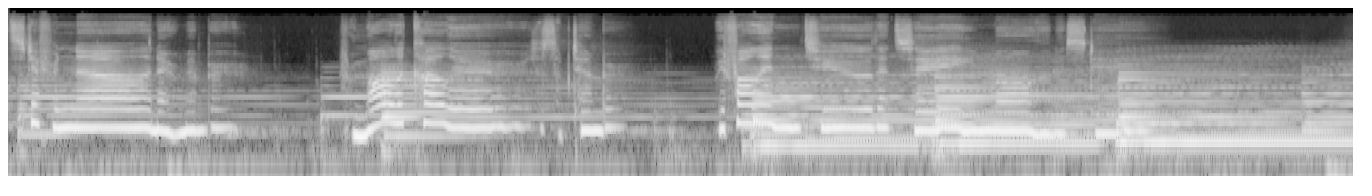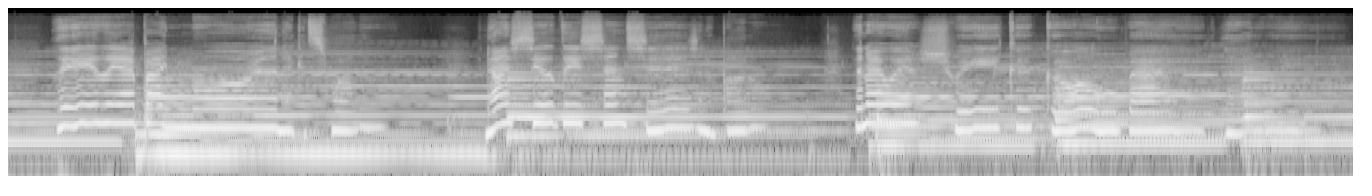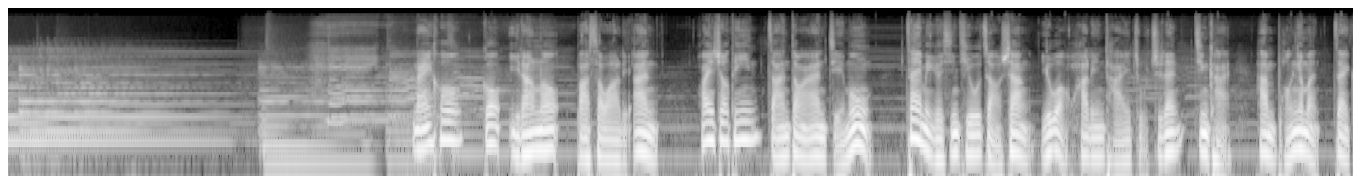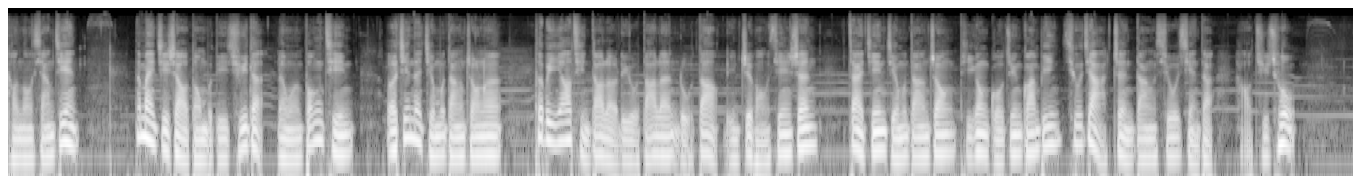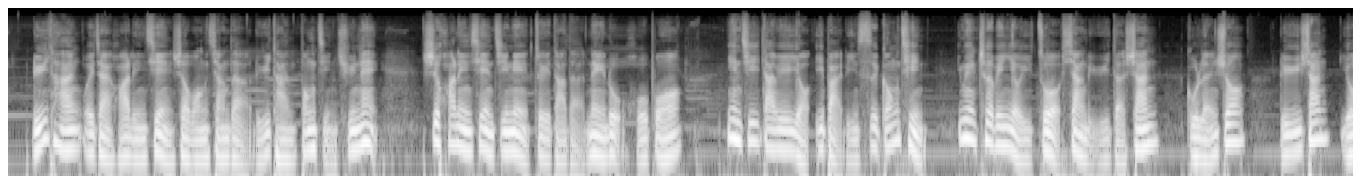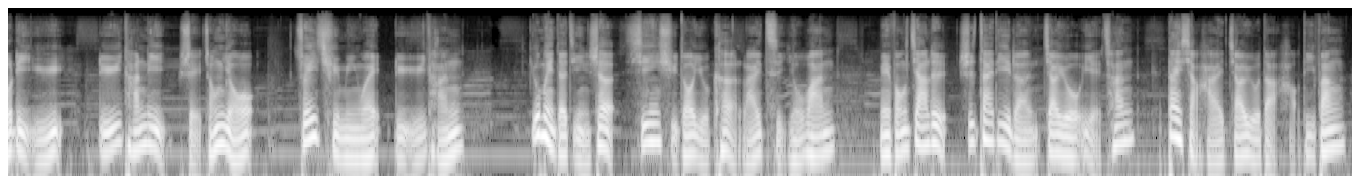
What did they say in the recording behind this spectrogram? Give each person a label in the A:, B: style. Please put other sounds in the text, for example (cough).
A: it's different now and I remember. From all the colors of September We'd fall into that same honest day Lately I bite more than I can swallow And I've sealed these senses in a bottle. Then I wish we could go back
B: 奈何哥伊朗诺巴萨瓦里岸，欢迎收听早安东岸节目。在每个星期五早上，由我花莲台主持人靖凯和朋友们在空中相见，那么介绍东部地区的人文风情。而今天的节目当中呢，特别邀请到了旅游达人鲁道林志鹏先生，在今天节目当中提供国军官兵休假正当休闲的好去处。鲤鱼潭位在花莲县寿丰乡的鲤鱼潭风景区内，是花莲县境内最大的内陆湖泊，面积大约有一百零四公顷。因为侧边有一座像鲤鱼的山。古人说：“鲤鱼山有鲤鱼，鲤鱼潭里水中游，所以取名为鲤鱼潭。优美的景色吸引许多游客来此游玩。每逢假日，是在地人郊游野餐、带小孩郊游的好地方。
